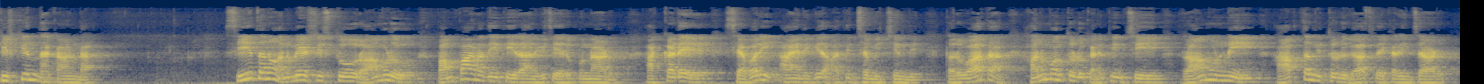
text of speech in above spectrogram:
కిష్కింధకాండ. సీతను అన్వేషిస్తూ రాముడు పంపానదీ తీరానికి చేరుకున్నాడు. అక్కడే శబరి ఆయనకి ఆతిథ్యమిచ్చింది. తరువాత హనుమంతుడు కనిపించి రాముణ్ణి ఆప్తమిత్రుడిగా స్వీకరించాడు.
